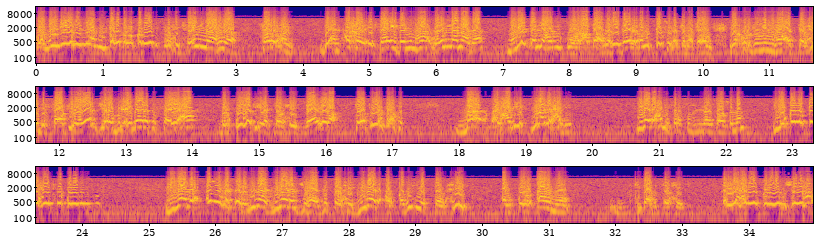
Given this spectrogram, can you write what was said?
وبوجيه لله منطبقة من قضية التوحيد. فإما هو فرع بأن أخذ فائدة منها وإما ماذا؟ ممدا لها بالقوة والعطاء وهي دائرة متصلة كما ترون. يخرج منه التوحيد الصافي ويرجع بالعبادة الصحيحة بالقوة إلى التوحيد. دائرة. تعطي وتأخذ. ما الحديث؟ لماذا الحديث؟ لماذا حديث رسول الله صلى الله عليه وسلم ليقيم التوحيد في قلوب لماذا أي مسألة؟ لماذا لماذا الجهاد للتوحيد؟ لماذا القضية التوحيد؟ القرآن كتاب التوحيد. فإذا هذه القضية مشابهة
